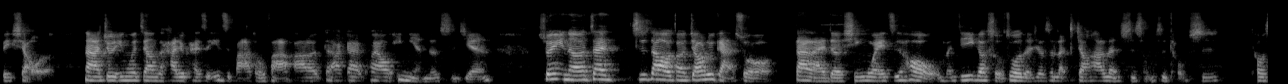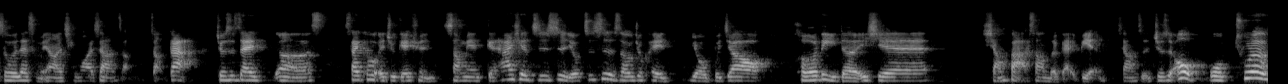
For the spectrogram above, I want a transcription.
被笑了。那就因为这样子，他就开始一直拔头发，拔了大概快要一年的时间。所以呢，在知道呃焦虑感所带来的行为之后，我们第一个所做的就是教他认识什么是头丝，头丝会在什么样的情况下长长大，就是在呃 psycho education 上面给他一些知识，有知识的时候就可以有比较合理的一些。想法上的改变，这样子就是哦，我除了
